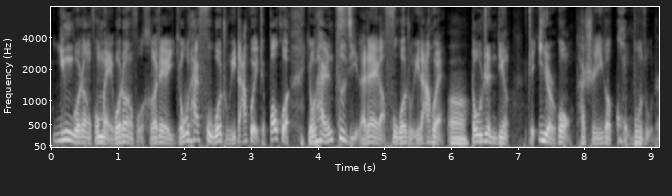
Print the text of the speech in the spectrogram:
英国政府、美国政府和这个犹太复国主义大会，就包括犹太人自己的这个复国主义大会，嗯，都认定这伊尔贡它是一个恐怖组织。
